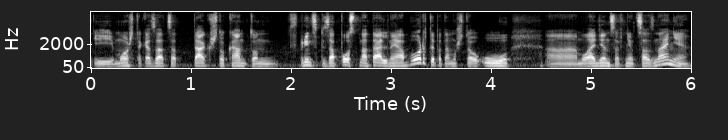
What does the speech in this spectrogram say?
И может оказаться так, что Кант, он, в принципе, за постнатальные аборты, потому что у э, младенцев нет сознания.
